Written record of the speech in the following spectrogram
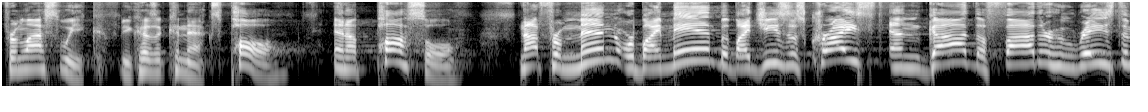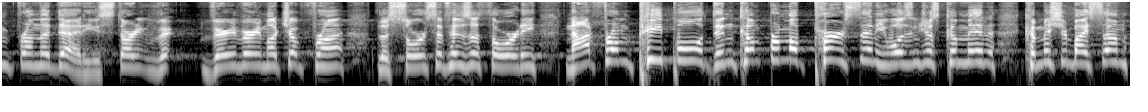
from last week because it connects. Paul, an apostle, not from men or by man, but by Jesus Christ and God the Father who raised him from the dead. He's starting very, very much up front, the source of his authority, not from people, didn't come from a person. He wasn't just commissioned by some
